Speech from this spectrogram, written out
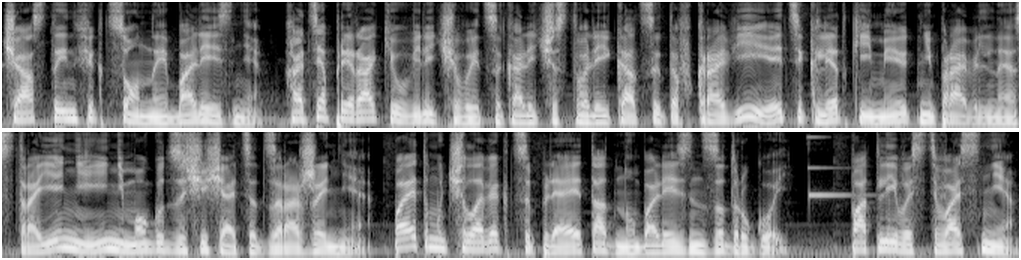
часто инфекционные болезни. Хотя при раке увеличивается количество лейкоцитов в крови, эти клетки имеют неправильное строение и не могут защищать от заражения. Поэтому человек цепляет одну болезнь за другой. Потливость во сне.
